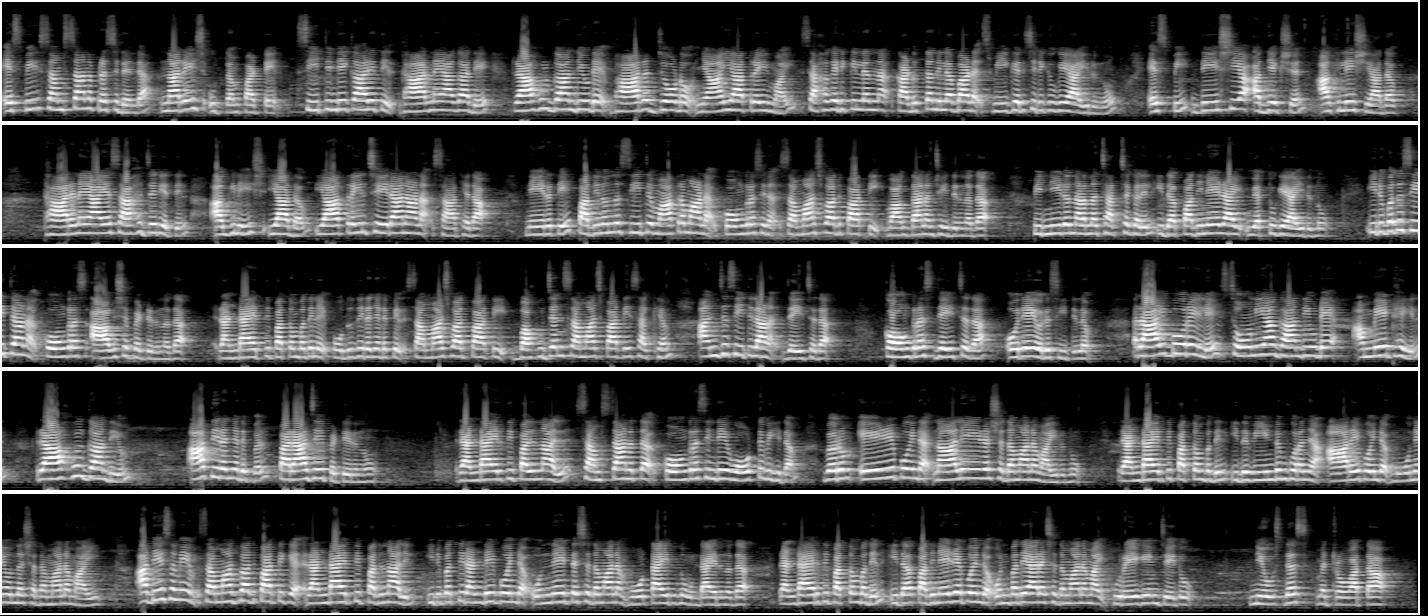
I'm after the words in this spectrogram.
എസ് പി സംസ്ഥാന പ്രസിഡന്റ് നരേഷ് ഉത്തം പട്ടേൽ. സീറ്റിന്റെ കാര്യത്തിൽ ധാരണയാകാതെ രാഹുൽ ഗാന്ധിയുടെ ഭാരത് ജോഡോ ന്യായ് യാത്രയുമായി സഹകരിക്കില്ലെന്ന കടുത്ത നിലപാട് സ്വീകരിച്ചിരിക്കുകയായിരുന്നു എസ് പി ദേശീയ അധ്യക്ഷൻ അഖിലേഷ് യാദവ്. ധാരണയായ സാഹചര്യത്തിൽ അഖിലേഷ് യാദവ് യാത്രയിൽ ചേരാനാണ് സാധ്യത. നേരത്തെ പതിനൊന്ന് സീറ്റ് മാത്രമാണ് കോൺഗ്രസിന് സമാജ്വാദ് പാർട്ടി വാഗ്ദാനം ചെയ്തിരുന്നത്. പിന്നീട് നടന്ന ചർച്ചകളിൽ ഇത് പതിനേഴായി ഉയർത്തുകയായിരുന്നു. ഇരുപത് സീറ്റാണ് കോൺഗ്രസ് ആവശ്യപ്പെട്ടിരുന്നത്. രണ്ടായിരത്തി പത്തൊമ്പതിലെ പൊതു തിരഞ്ഞെടുപ്പിൽ സമാജ്വാദ് പാർട്ടി ബഹുജൻ സമാജ് പാർട്ടി സഖ്യം അഞ്ച് സീറ്റിലാണ് ജയിച്ചത്. കോൺഗ്രസ് ജയിച്ചത് ഒരേ ഒരു സീറ്റിലും. റായ്ബോറയിലെ സോണിയാഗാന്ധിയുടെ അമേഠയിൽ രാഹുൽ ഗാന്ധിയും ആ തിരഞ്ഞെടുപ്പിൽ പരാജയപ്പെട്ടിരുന്നു. രണ്ടായിരത്തി പതിനാലിൽ സംസ്ഥാനത്ത് കോൺഗ്രസിന്റെ വോട്ട് വിഹിതം വെറും ഏഴ് പോയിന്റ് നാല് ഏഴ് ശതമാനമായിരുന്നു. രണ്ടായിരത്തി പത്തൊമ്പതിൽ ഇത് വീണ്ടും കുറഞ്ഞ് ആറ് പോയിന്റ് മൂന്ന് ഒന്ന് ശതമാനമായി. അതേസമയം സമാജ്വാദി പാർട്ടിക്ക് രണ്ടായിരത്തി പതിനാലിൽ ഇരുപത്തിരണ്ട് പോയിന്റ് ഒന്ന് എട്ട് ശതമാനം വോട്ടായിരുന്നു ഉണ്ടായിരുന്നത്. രണ്ടായിരത്തി പത്തൊമ്പതിൽ ഇത് പതിനേഴ് പോയിന്റ് ഒൻപത് ആറ് ശതമാനമായി കുറയുകയും ചെയ്തു. ന്യൂസ് ഡെസ്ക് മെട്രോ വാർത്ത.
